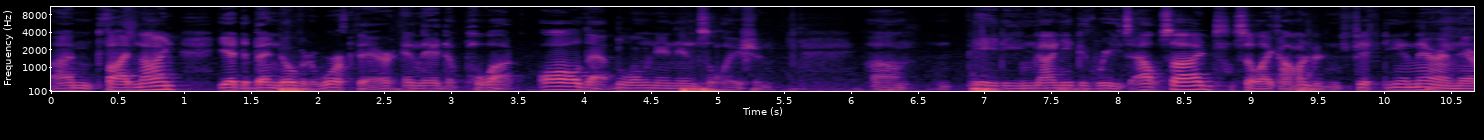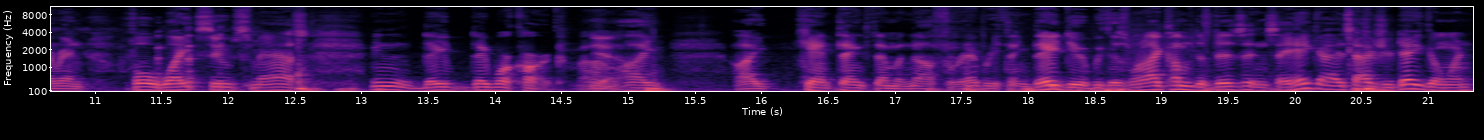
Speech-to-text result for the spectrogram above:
i'm 5'9 you had to bend over to work there and they had to pull out all that blown in insulation um, 80 90 degrees outside so like 150 in there and they're in full white suits masks i mean they they work hard um, Yeah. i I can't thank them enough for everything they do because when I come to visit and say, "Hey guys, how's your day going?"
